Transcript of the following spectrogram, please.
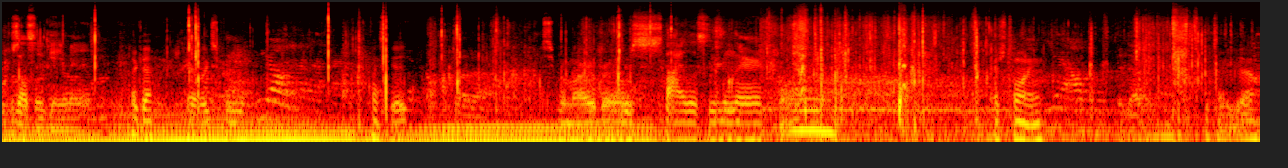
There's also a game in it. Okay. That looks pretty. That's good. Super Mario Bros. There's styluses in there. There's 20. There you go.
